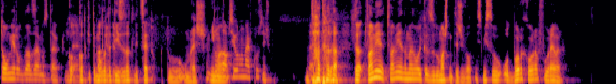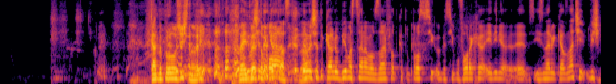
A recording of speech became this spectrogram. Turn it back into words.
То умира от глад заедно с теб. Ко- Да. Котките могат да Котките ти изядат лицето, като умреш. Има... То там сигурно най-вкусничко. Да, да, да. Та, това, ми е, това ми е на мен лойка за домашните животни. Смисъл, отбор хора forever. Как да продължиш, нали? 2200 подкаст. Да. Имаше така любима сцена в Зайнфелд, като просто си, си говореха, един е, изнерви каза, значи, виж,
